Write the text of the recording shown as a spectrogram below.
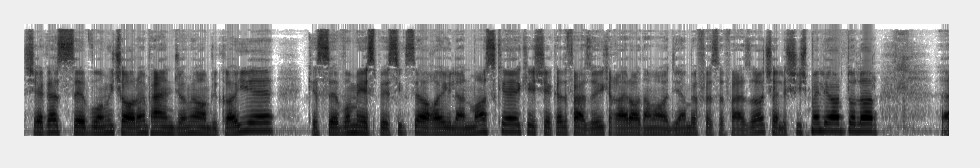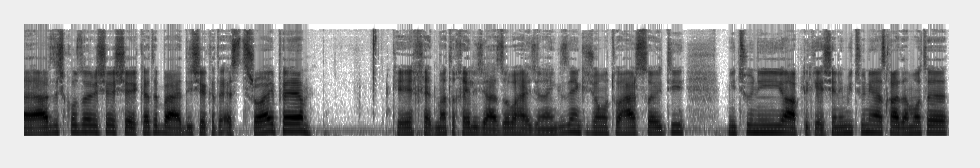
شرکت سومی چهارمی پنجمی آمریکاییه که سوم اسپیسیکس آقای ایلان ماسکه که شرکت فضایی که قرار آدم عادی هم بفرسته فضا 46 میلیارد دلار. ارزش گذارشه شرکت بعدی شرکت Stripe که خدمت خیلی جذاب و هیجان انگیزه که شما تو هر سایتی می‌تونی یا اپلیکیشنی می‌تونی از خدمات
